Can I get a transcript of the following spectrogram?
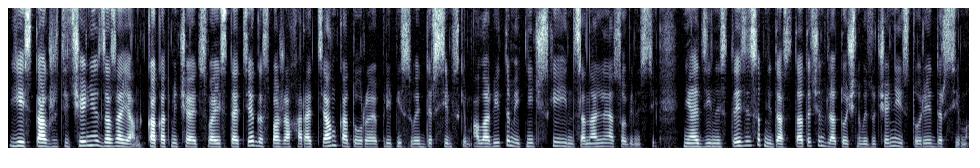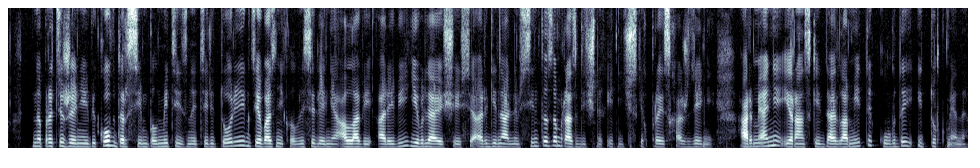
Есть также течение Зазаян, как отмечает в своей статье госпожа Харатян, которая приписывает дерсимским алавитам этнические и национальные особенности. Ни один из тезисов недостаточен для точного изучения истории Дерсима. На протяжении веков Дерсим был метизной территорией, где возникло население Алави-Ареви, являющееся оригинальным синтезом различных этнических происхождений – армяне, иранские дайламиты, курды и туркмены.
